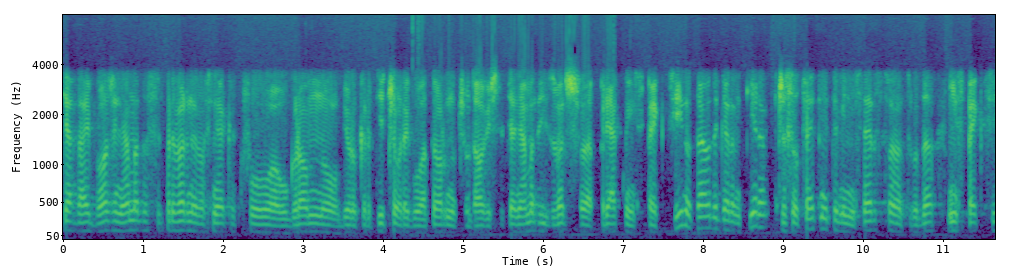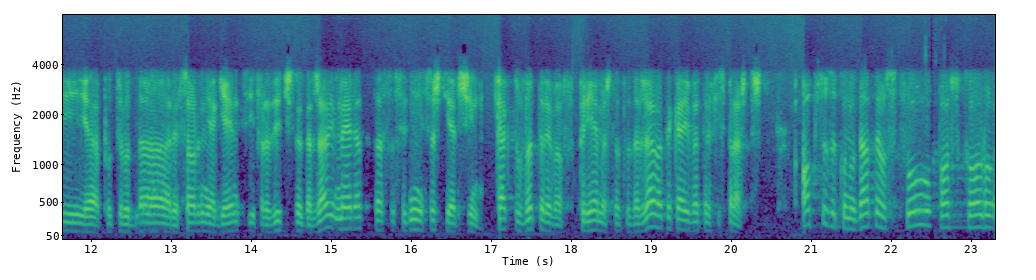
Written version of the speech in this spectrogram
тя дай Боже, няма да се превърне в някакво огромно бюрократично регулаторно чудовище. Тя няма да извършва пряко инспекции, но трябва да гарантира, че съответните министерства на труда, инспекции по труда, ресорни агенции в различните държави мерят с един и същи аршин. Както вътре в приемащата държава, така и вътре в изпращащата. Общо законодателство по-скоро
